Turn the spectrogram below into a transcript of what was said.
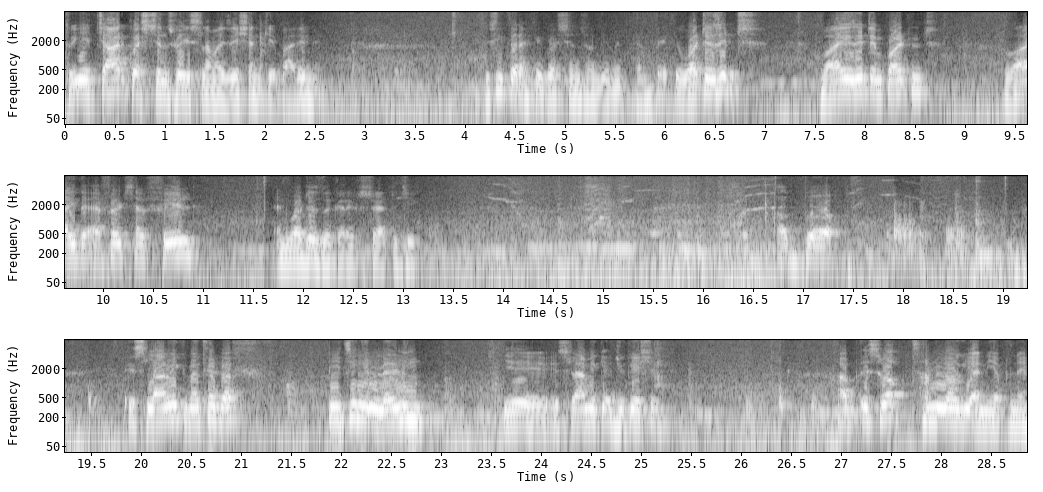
تو یہ چار کوشچنس ہوئے اسلامائزیشن کے بارے میں۔ اسی طرح کے کوشچنس ہوں گے مڈ پہ کہ what is it why is it important why the efforts have failed and what is the correct strategy of Islamic method of teaching and learning یہ اسلامک ایجوکیشن اب اس وقت ہم لوگ یعنی اپنے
